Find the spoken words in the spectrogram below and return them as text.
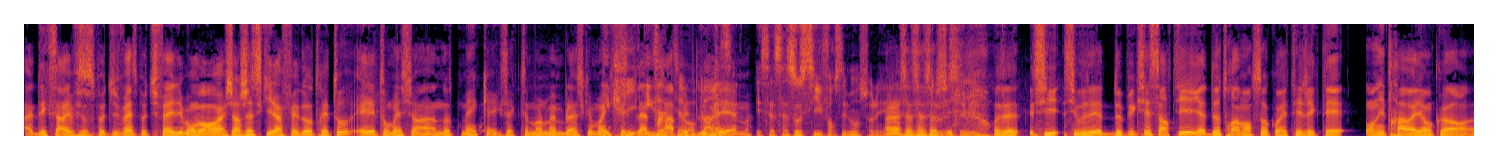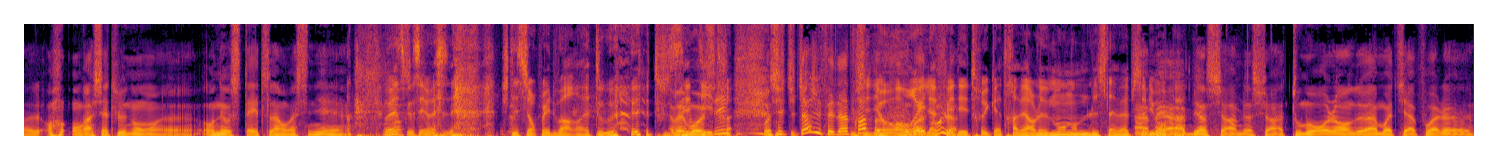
ah, dès que ça arrive sur Spotify, Spotify il dit bon, bah, on va chercher ce qu'il a fait d'autre et tout, et il est tombé sur un autre mec qui a exactement le même blast que moi, Écrit qui fait de la trappe et de l'EDM. Et ça s'associe forcément sur les. Voilà, ça s'associe. Si, si vous êtes, depuis que c'est sorti, il y a deux trois morceaux qui ont été éjectés. On y travaille encore. euh, on, on rachète le nom. euh, on est aux States là. On va signer. euh. Ouais, parce que c'est j'étais surpris de voir euh, tout, tous Ah, ces moi aussi. titres. Moi aussi, tu tiens, j'ai fait de la trappe. dit, en Oh, vrai, bah, il a fait des trucs à travers le monde, on ne le savait Ah, absolument mais, pas. bien sûr, hein, bien sûr. À tout Roland, à moitié à poil,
